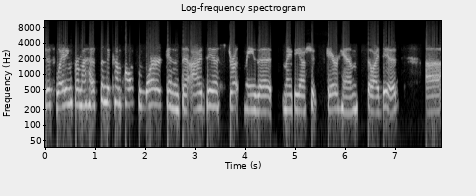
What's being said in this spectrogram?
just waiting for my husband to come home from work, and the idea struck me that maybe I should scare him. So I did. Uh,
